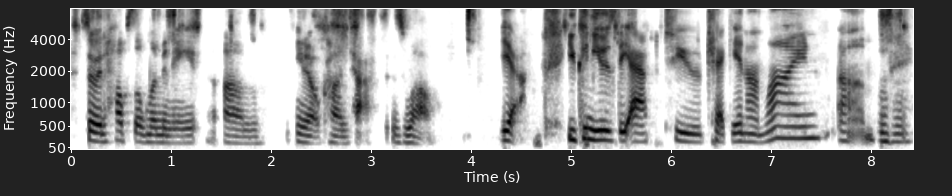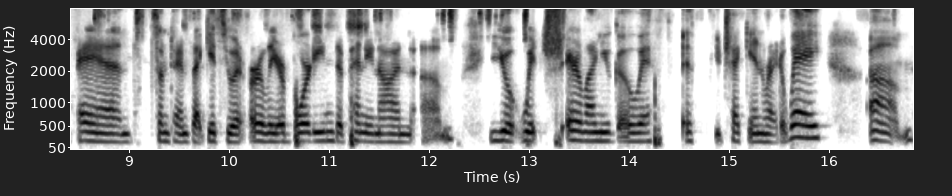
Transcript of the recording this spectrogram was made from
So it helps eliminate, um, you know, contact as well. Yeah, you can use the app to check in online, um, mm-hmm. and sometimes that gets you an earlier boarding, depending on um, you, which airline you go with. If you check in right away, um,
